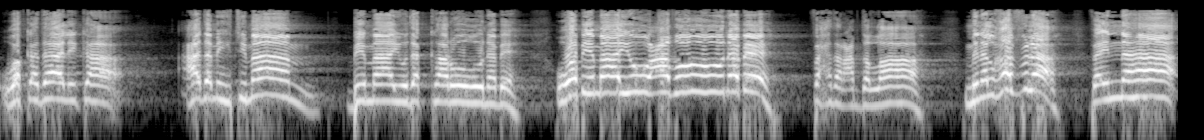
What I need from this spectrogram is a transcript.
وكذلك عدم اهتمام بما يذكرون به وبما يوعظون به. فاحذر عبد الله من الغفلة فإنها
